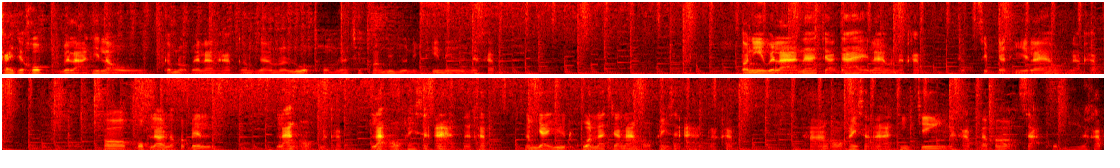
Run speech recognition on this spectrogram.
ใกล้จะครบเวลาที่เรากำหนดเวลานะครับกำลังจะมารวบผมแล้วเช็คความยืดหยุ่นอีกทีนึงนะครับ ตอนนี้เวลาน่าจะได้แล้วนะครับสิบนาทีแล้วนะครับ พอครบแล้วเราก็เป็นล้างออกนะครับ ล้างออกให้สะอาดนะครับ น้ำยายืดควรเราจะล้างออกให้สะอาดนะครับล้างออกให้สะอาดจริง ๆนะครับ แล้วก็สระผมนะครับ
